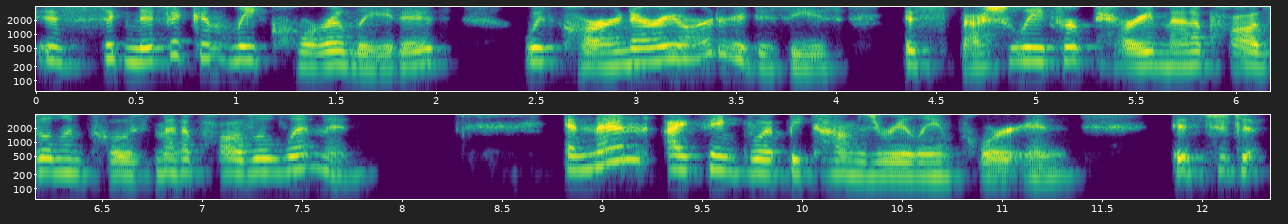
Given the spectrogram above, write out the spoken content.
is significantly correlated with coronary artery disease, especially for perimenopausal and postmenopausal women. And then I think what becomes really important is to,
